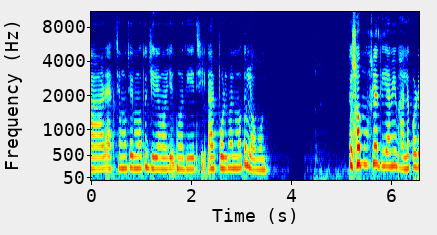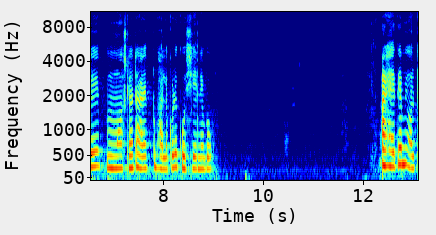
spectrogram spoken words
আর এক চামচের মতো জিরে মরিচের গুঁড়ো দিয়েছি, আর পরিমাণ মতো লবণ। তো সব মশলা দিয়ে আমি ভালো করে মশলাটা আর একটু ভালো করে কষিয়ে নেব। আর হ্যাঁতে আমি অল্প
